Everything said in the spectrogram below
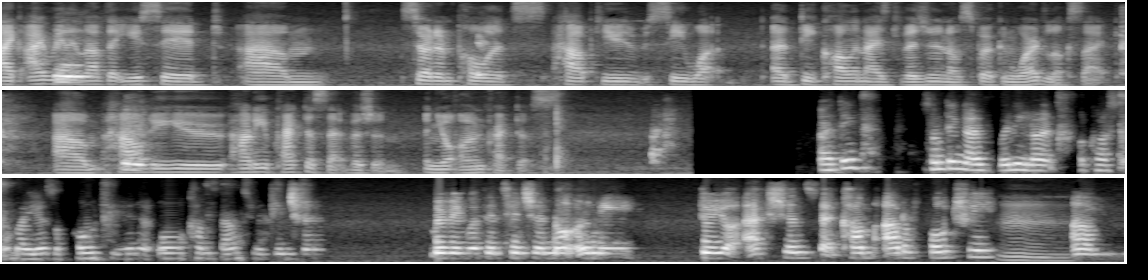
like i really oh. love that you said um, certain poets helped you see what a decolonized vision of spoken word looks like um, how do you how do you practice that vision in your own practice i think something I've really learned across all my years of poetry, and it all comes down to intention. Moving with intention, not only do your actions that come out of poetry, mm. um,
